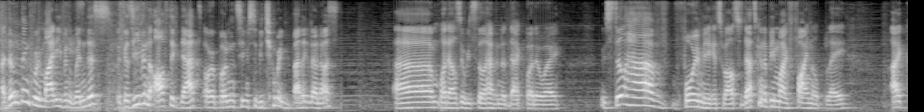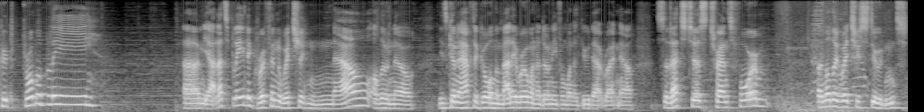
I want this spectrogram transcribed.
I don't think we might even win this, because even after that, our opponent seems to be doing better than us. Um, what else do we still have in the deck, by the way? We still have Voimir as well, so that's going to be my final play. I could probably... Um, yeah, let's play the Griffin Witcher now, although no. He's going to have to go on the melee row, and I don't even want to do that right now. So let's just transform another Witcher student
